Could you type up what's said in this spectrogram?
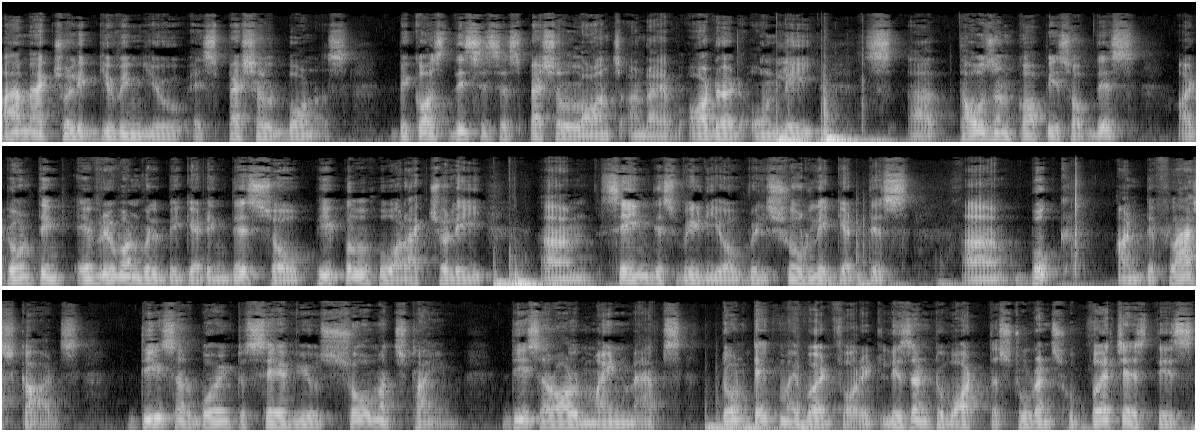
I am actually giving you a special bonus because this is a special launch and I have ordered only a uh, thousand copies of this. I don't think everyone will be getting this. So people who are actually um, seeing this video will surely get this um, book and the flashcards. These are going to save you so much time. These are all mind maps don't take my word for it. Listen to what the students who purchase this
